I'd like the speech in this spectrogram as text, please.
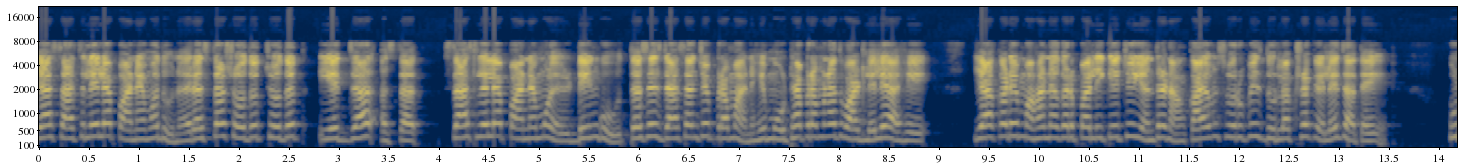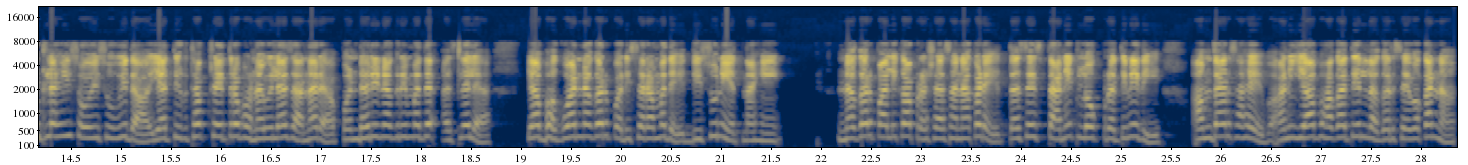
या साचलेल्या पाण्यामधून रस्ता शोधत शोधत येत जात असतात. साचलेल्या पाण्यामुळे डेंग्यू तसेच डासांचे प्रमाण हे मोठ्या प्रमाणात वाढलेले आहे. याकडे महानगरपालिकेची यंत्रणा कायमस्वरूपी दुर्लक्ष केले जाते. कुठल्याही सोयी सुविधा या तीर्थक्षेत्र बनविल्या जाणाऱ्या पंढरी नगरीमध्ये असलेल्या या भगवान नगर परिसरामध्ये दिसून येत नाही. नगरपालिका प्रशासनाकडे तसेच स्थानिक लोकप्रतिनिधी आमदार साहेब आणि या भागातील नगरसेवकांना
